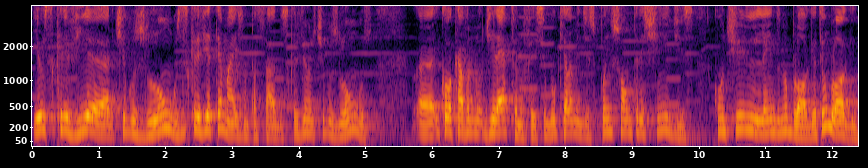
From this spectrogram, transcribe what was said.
E eu escrevia artigos longos, escrevia até mais no passado, escrevia artigos longos uh, e colocava no, direto no Facebook. E ela me diz: põe só um trechinho e diz, continue lendo no blog. Eu tenho um blog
